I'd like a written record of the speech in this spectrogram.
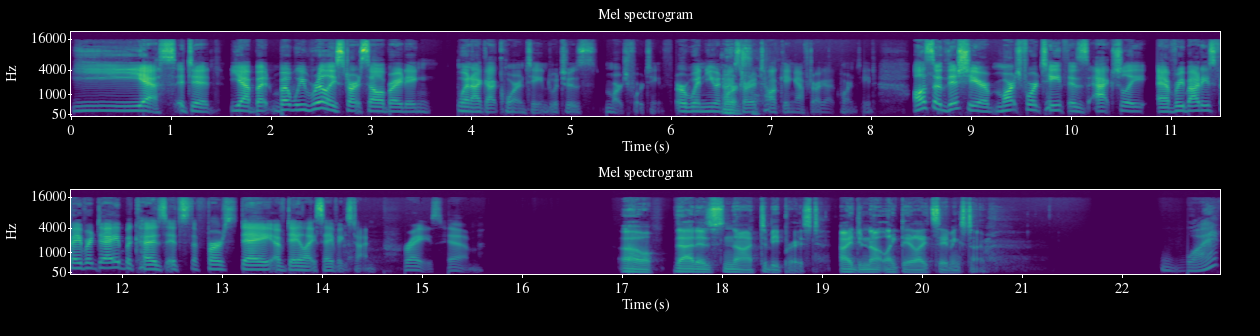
Yes, it did. Yeah, but but we really start celebrating when I got quarantined, which is March 14th, or when you and I started 14th. talking after I got quarantined. Also, this year, March 14th is actually everybody's favorite day because it's the first day of daylight savings time. Praise him. Oh, that is not to be praised. I do not like daylight savings time. What?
